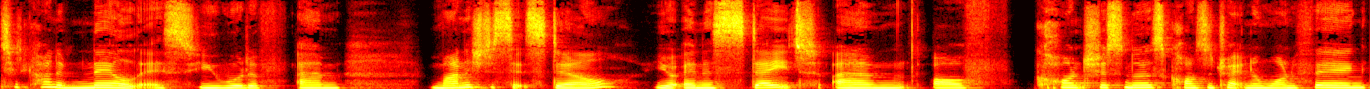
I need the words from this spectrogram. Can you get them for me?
To kind of nail this, you would have um, managed to sit still. You're in a state um, of consciousness, concentrating on one thing.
